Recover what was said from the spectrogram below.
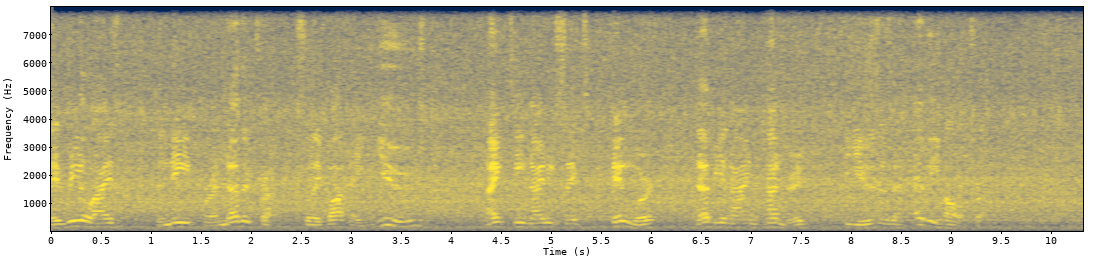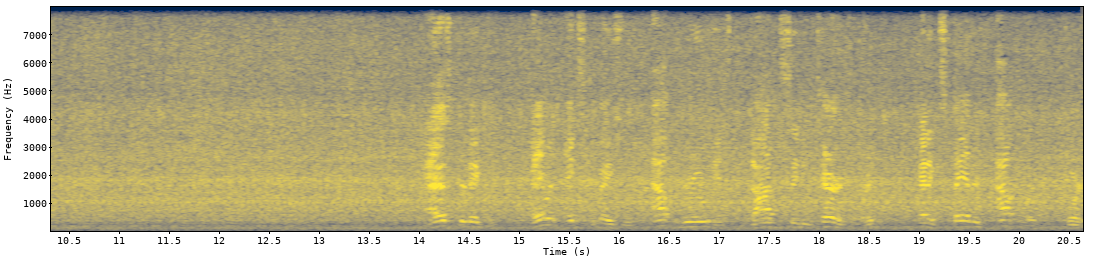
they realized the need for another truck, so they bought a used 1996 Kenworth W900 to use as a heavy haul truck. As predicted, Hammett Excavation outgrew its Dodd City territory and expanded outward toward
